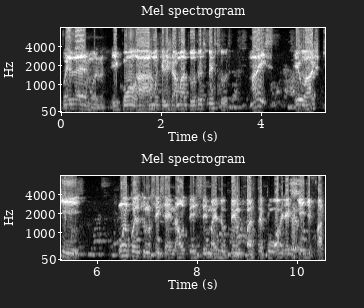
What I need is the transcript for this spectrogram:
Pois é, mano. E com a arma que ele já matou outras pessoas. Mas eu acho que uma coisa que eu não sei se é enaltecer, mas eu tenho que fazer pro Ward é que de fato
